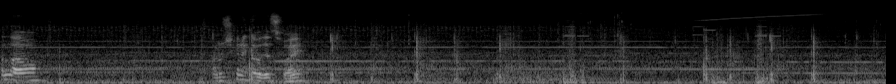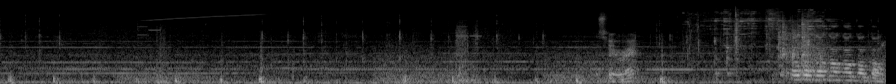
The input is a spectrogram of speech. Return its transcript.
Hello. I'm just gonna go this way. This way, right? Go, go, go, go, go, go, go.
